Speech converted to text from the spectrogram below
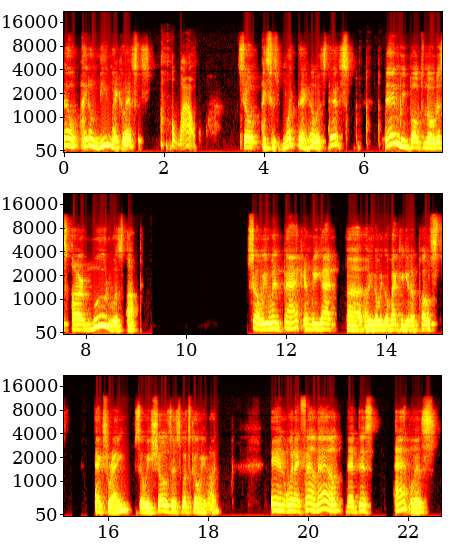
No, I don't need my glasses. Oh, wow. So I says, What the hell is this? then we both noticed our mood was up. So we went back and we got, uh, you know, we go back and get a post x ray. So he shows us what's going on. And when I found out that this atlas,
